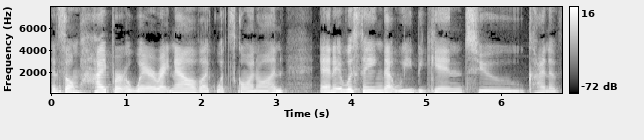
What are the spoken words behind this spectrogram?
and so I'm hyper aware right now of like what's going on. And it was saying that we begin to kind of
